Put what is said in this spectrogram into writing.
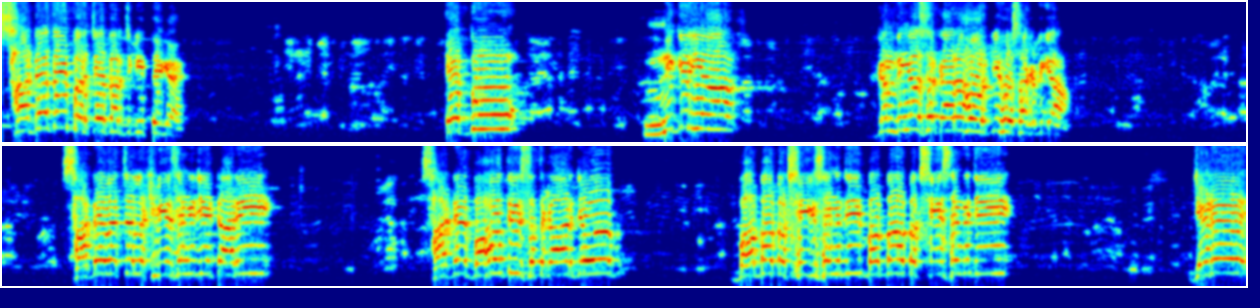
ਸਾਡੇ ਤੇ ਹੀ ਪਰਚੇ ਦਰਜ ਕੀਤੇ ਗਏ। ਇਦੋਂ ਨਿਗਰੀਆਂ ਗੰਦੀਆਂ ਸਰਕਾਰਾਂ ਹੋਰ ਕੀ ਹੋ ਸਕਦੀਆਂ? ਸਾਡੇ ਵਿੱਚ ਲਖਵੀਰ ਸਿੰਘ ਜੀ ਟਾਰੀ, ਸਾਡੇ ਬਹੁਤ ਹੀ ਸਤਿਕਾਰਯੋਗ ਬਾਬਾ ਬਖਸ਼ੀਸ਼ ਸਿੰਘ ਜੀ, ਬਾਬਾ ਬਖਸ਼ੀਸ਼ ਸਿੰਘ ਜੀ, ਜਿਹੜੇ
